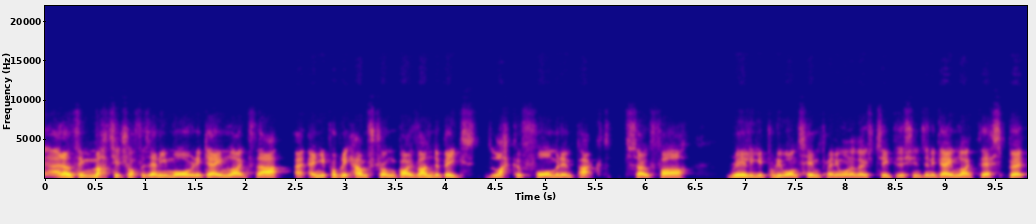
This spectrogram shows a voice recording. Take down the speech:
I don't think Matic offers any more in a game like that. And you're probably hamstrung by Van der Beek's lack of form and impact so far really you'd probably want him playing in one of those two positions in a game like this. But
